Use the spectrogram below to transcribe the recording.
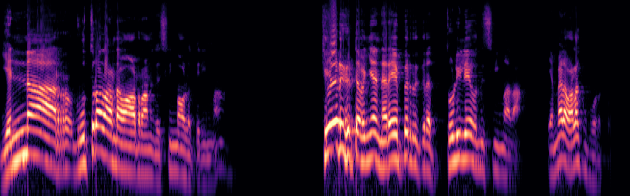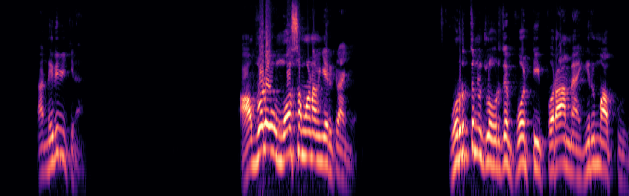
என்ன ரு- ஆடுறானுங்க சினிமாவில் தெரியுமா? கேடு கிட்டவங்க நிறைய பேர் இருக்கிற தொழிலே வந்து சினிமா தான். என் மேலே வழக்கு போடட்டும். நான் நிரூபிக்கிறேன். அவ்வளவு மோசமானவங்க இருக்கிறாங்க. ஒருத்தனுக்குள்ள ஒருத்தன் போட்டி பொறாமை இருமாப்பு.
